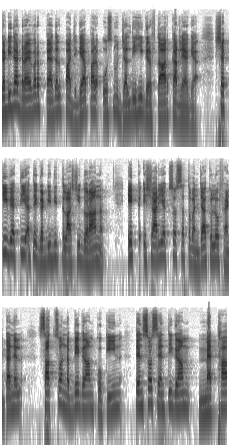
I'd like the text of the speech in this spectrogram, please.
ਗੱਡੀ ਦਾ ਡਰਾਈਵਰ ਪੈਦਲ ਭੱਜ ਗਿਆ, ਪਰ ਉਸ ਨੂੰ ਜਲਦੀ ਹੀ ਗ੍ਰਿਫਤਾਰ ਕਰ ਲਿਆ ਗਿਆ। ਸ਼ੱਕੀ ਵਿਅਕਤੀ ਅਤੇ ਗੱਡੀ ਦੀ ਤਲਾਸ਼ੀ ਦੌਰਾਨ 1.157 kilo fentanyl 790 gram cocaine 337 gram meth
